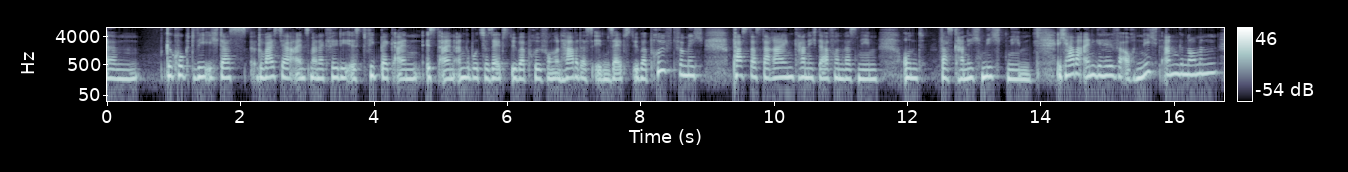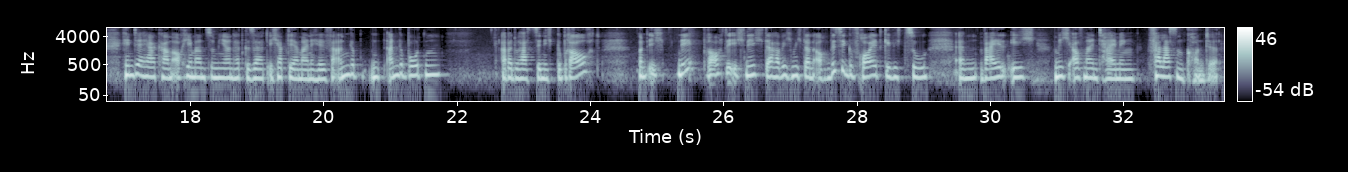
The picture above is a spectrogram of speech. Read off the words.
ähm, geguckt, wie ich das, du weißt ja, eins meiner Kredi ist, Feedback ein, ist ein Angebot zur Selbstüberprüfung und habe das eben selbst überprüft für mich. Passt das da rein? Kann ich davon was nehmen? Und was kann ich nicht nehmen. Ich habe einige Hilfe auch nicht angenommen. Hinterher kam auch jemand zu mir und hat gesagt, ich habe dir ja meine Hilfe ange angeboten, aber du hast sie nicht gebraucht. Und ich, nee, brauchte ich nicht. Da habe ich mich dann auch ein bisschen gefreut, gebe ich zu, ähm, weil ich mich auf mein Timing verlassen konnte.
